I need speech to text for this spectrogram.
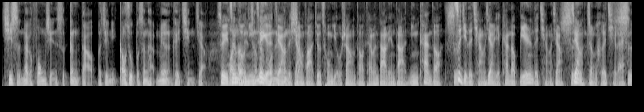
其实那个风险是更高，而且你高处不胜寒，没有人可以请教。所以曾总，您这个这样的想法，就从友上到台湾大连大，您看到自己的强项，也看到别人的强项，这样整合起来，是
